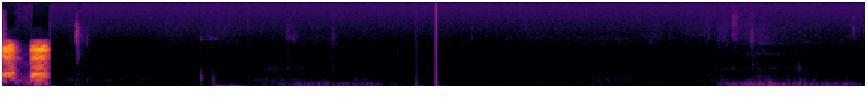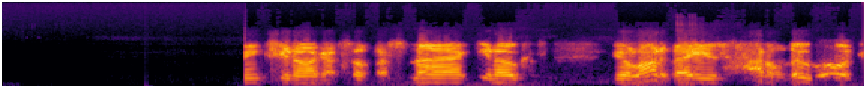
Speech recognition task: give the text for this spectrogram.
That- you know, I got something, a snack, you know, you know, a lot of days I don't do lunch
